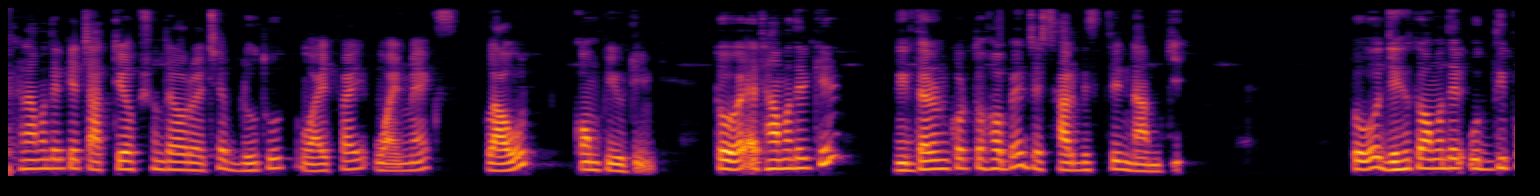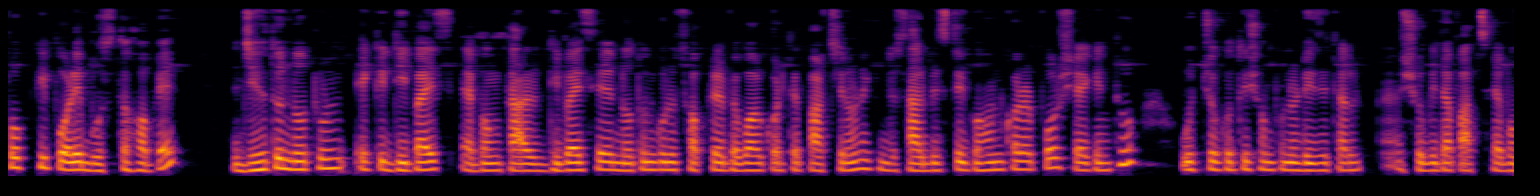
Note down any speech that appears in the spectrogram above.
এখানে আমাদেরকে চারটি অপশন দেওয়া রয়েছে Bluetooth wifi WiMAX cloud computing তো এটা আমাদেরকে নির্ধারণ করতে হবে যে সার্ভিসটির নাম কি। তো যেহেতু আমাদের উদ্দীপকটি পরে বুঝতে হবে, যেহেতু নতুন একটি ডিভাইস এবং তার ডিভাইসে নতুন কোনো সফটওয়্যার ব্যবহার করতে পারছিল না, কিন্তু সার্ভিসটি গ্রহণ করার পর সে কিন্তু উচ্চ গতি সম্পন্ন ডিজিটাল সুবিধা পাচ্ছে এবং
